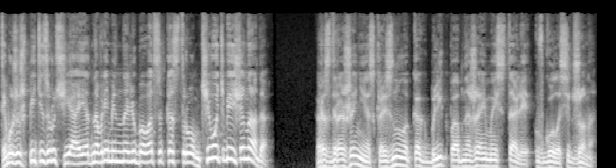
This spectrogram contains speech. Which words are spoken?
«Ты можешь пить из ручья и одновременно любоваться костром. Чего тебе еще надо?» Раздражение скользнуло, как блик по обнажаемой стали в голосе Джона.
